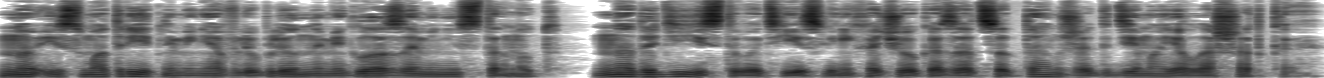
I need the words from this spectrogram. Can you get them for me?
Но и смотреть на меня влюбленными глазами не станут. Надо действовать, если не хочу оказаться там же, где моя лошадка.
